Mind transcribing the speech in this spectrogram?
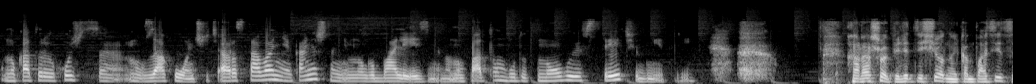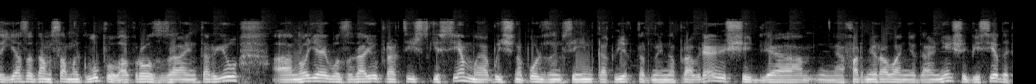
ну, которые хочется ну, закончить. А расставание, конечно, немного болезненно, но потом будут новые встречи, Дмитрий. Хорошо, перед еще одной композицией я задам самый глупый вопрос за интервью, а, но я его задаю практически всем. Мы обычно пользуемся им как векторной направляющей для формирования дальнейшей беседы.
